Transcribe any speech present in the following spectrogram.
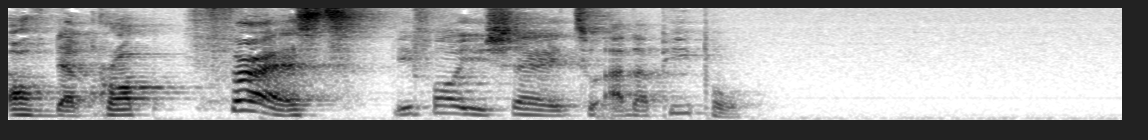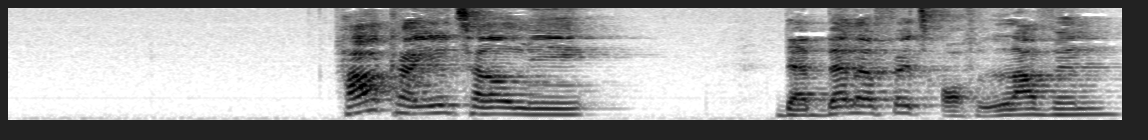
of the crop first before you share it to other people. How can you tell me the benefits of loving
